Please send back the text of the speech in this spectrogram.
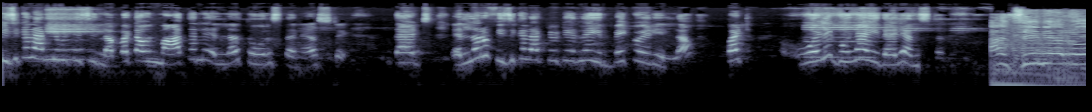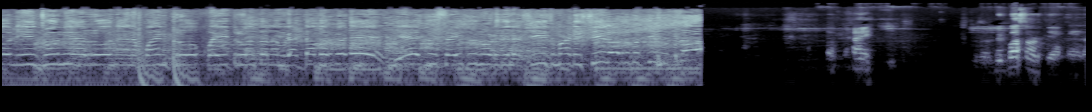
ಫಿಸಿಕಲ್ ಆಕ್ಟಿವಿಟೀಸ್ ಇಲ್ಲ. ಬಟ್ ಅವ್ನ್ ಮಾತಲ್ಲೇ ಎಲ್ಲ ತೋರಿಸ್ತಾನೆ ಅಷ್ಟೇ. ದಟ್ಸ್ ಎಲ್ಲರೂ ಫಿಸಿಕಲ್ ಆಕ್ಟಿವಿಟಿಯಲ್ಲೇ ಇರ್ಬೇಕು ಹೇಳಿ ಇಲ್ಲ. ಬಟ್ ಒಳ್ಳೆ ಗುಣ ಇದೆ ಹೇಳಿ ಅನ್ಸ್ತದೆ. ನಾನ್ ಸೀನಿಯರು ನೀನ್ ಜೂನಿಯರು ನಾನು ಪಂಟ್ರು ಪೈಟ್ರು ಅಂತ ನಮ್ಗೆ ಅಡ್ಡ ಬರ್ಬೇಡಿ. ಏಜು ಸೈಜು ನೋಡುದಿಲ್ಲ. ಸೀಜ್ ಮಾಡಿ ಸೀಲ್ ಹೊಡೆದು ಬಿಡ್ತೀವಿ ಹಾಯ್ ಬಿಗ್ ಬಾಸ್ ನೋಡ್ತೀಯಾ ಕನ್ನಡ?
